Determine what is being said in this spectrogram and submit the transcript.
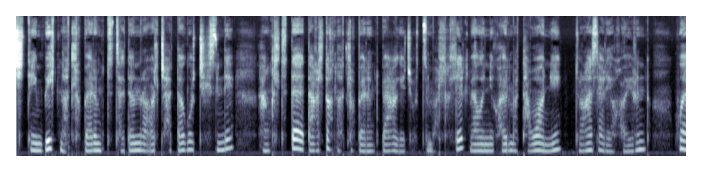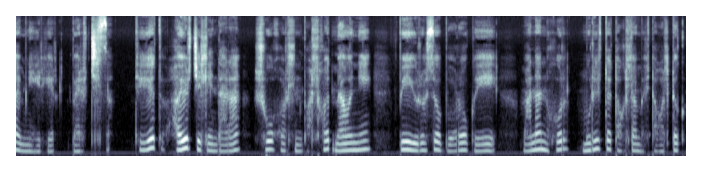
ч тийм бит нотлох баримт цагдаа нар олж чадаагүй ч гэсэндээ хангалттай дагалдах нотлох баримт байгаа гэж үзсэн болохоор Меланийг 2005 оны 6 сарын 2-нд хүн амны хэрэгээр баривчилсан. Тэгээд 2 жилийн дараа шүүх хурал нь болоход Мелани би ерөөсөө буруугүй манай нөхөр мөрөөдөө тоглоом их тоглодог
